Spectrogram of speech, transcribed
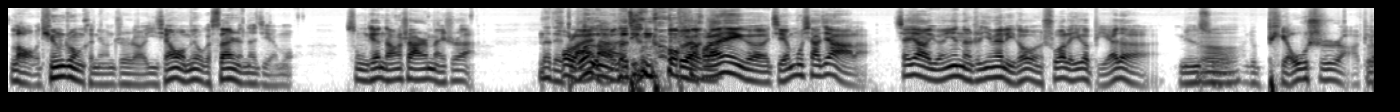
老听众肯定知道，以前我们有个三人的节目《宋天堂杀人卖尸案那得后来呢多老的听众啊。》，对，后来那个节目下架了。下架的原因呢，是因为里头我们说了一个别的民俗，嗯就嫖尸啊，嫖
